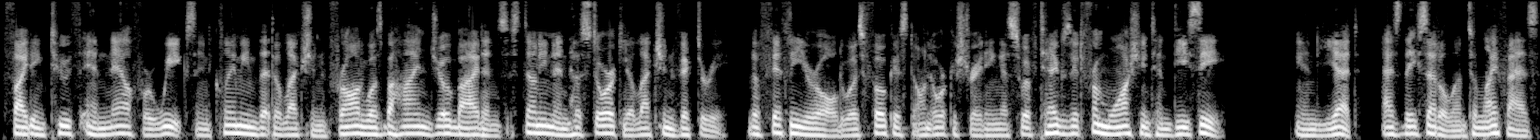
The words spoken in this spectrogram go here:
fighting tooth and nail for weeks and claiming that election fraud was behind Joe Biden's stunning and historic election victory, the 50-year-old was focused on orchestrating a swift exit from Washington, D.C. And yet, as they settle into life as,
